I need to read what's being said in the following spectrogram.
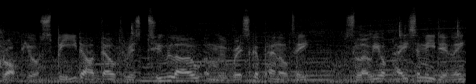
Drop your speed, our delta is too low and we risk a penalty. Slow your pace immediately.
